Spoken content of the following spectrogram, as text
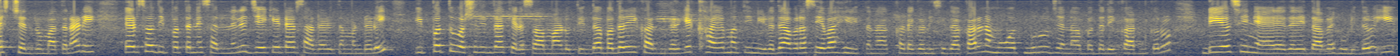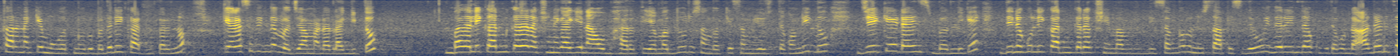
ಎಸ್ ಚಂದ್ರು ಮಾತನಾಡಿ, ಎರಡ್ ಸಾವಿರದ ಇಪ್ಪತ್ತನೇ ಸಾಲಿನಲ್ಲಿ ಜೆಕೆ ಟೈರ್ಸ್ ಆಡಳಿತ ಮಂಡಳಿ ಇಪ್ಪತ್ತು ವರ್ಷದಿಂದ ಕೆಲಸ ಮಾಡುತ್ತಿದ್ದ ಬದಲಿ ಕಾರ್ಮಿಕರಿಗೆ ಖಾಯಮತಿ ನೀಡದೆ ಅವರ ಸೇವಾ ಹಿರಿತನ ಕಡೆಗಣಿಸಿದ ಕಾರಣ ಮೂವತ್ತ್ಮೂರು ಜನ ಬದಲಿ ಕಾರ್ಮಿಕರು ಡಿಎಲ್ಸಿ ನ್ಯಾಯಾಲಯದಲ್ಲಿ ದಾವೆ ಹೂಡಿದ್ದರು. ಈ ಕಾರಣಕ್ಕೆ ಮೂವತ್ತ್ಮೂರು ಬದಲಿ ಕಾರ್ಮಿಕರನ್ನು ಕೆಲಸದಿಂದ ವಜಾ ಮಾಡಲಾಗಿತ್ತು. ಬದಲಿ ಕಾರ್ಮಿಕರ ರಕ್ಷಣೆಗಾಗಿ ನಾವು ಭಾರತೀಯ ಮದ್ದೂರು ಸಂಘಕ್ಕೆ ಸಂಯೋಜಿತಗೊಂಡಿದ್ದು ಜೆಕೆ ಟೈಮ್ಸ್ ಬದಲಿಗೆ ದಿನಗೂಲಿ ಕಾರ್ಮಿಕರ ಕ್ಷೇಮಾಭಿವೃದ್ಧಿ ಸಂಘವನ್ನು ಸ್ಥಾಪಿಸಿದೆವು. ಇದರಿಂದ ಕುಪಿತಗೊಂಡ ಆಡಳಿತ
